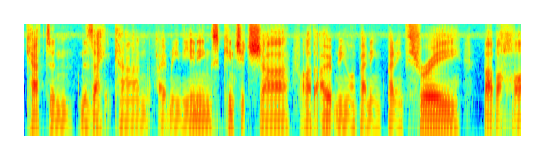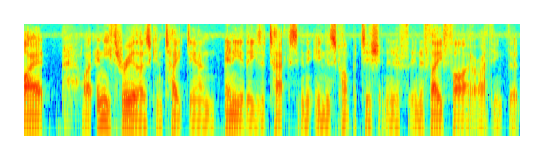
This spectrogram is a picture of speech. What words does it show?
Captain Nizakat Khan opening the innings, Kinchit Shah either opening or batting batting three, Babar Hayat like any three of those can take down any of these attacks in in this competition. And if and if they fire, I think that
